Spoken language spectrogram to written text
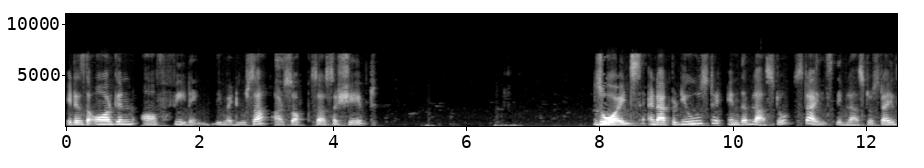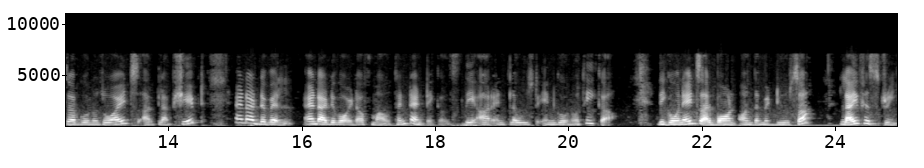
It is the organ of feeding. The medusa are saucer-shaped zooids and are produced in the blastostyles. The blastostyles or gonozoids are club-shaped and are developed and are devoid of mouth and tentacles. They are enclosed in gonotheca. The gonads are born on the medusa. Life history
